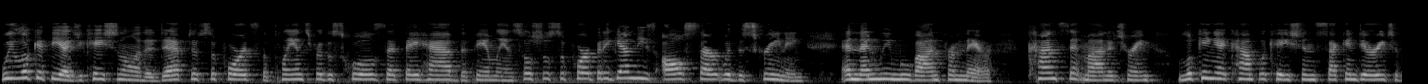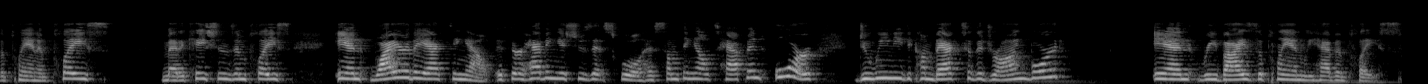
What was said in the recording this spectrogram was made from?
We look at the educational and adaptive supports, the plans for the schools that they have, the family and social support, but again, these all start with the screening and then we move on from there. Constant monitoring, looking at complications secondary to the plan in place, medications in place, and why are they acting out? If they're having issues at school, has something else happened? Or do we need to come back to the drawing board and revise the plan we have in place?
